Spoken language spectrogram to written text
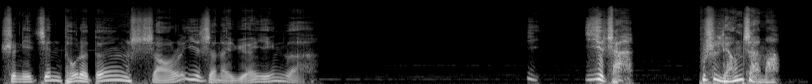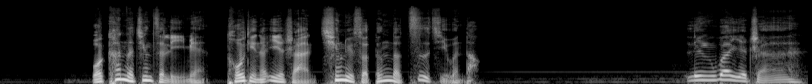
是你肩头的灯少了一盏的原因了。”一一盏，不是两盏吗？我看着镜子里面头顶的一盏青绿色灯的自己问道：“另外一盏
